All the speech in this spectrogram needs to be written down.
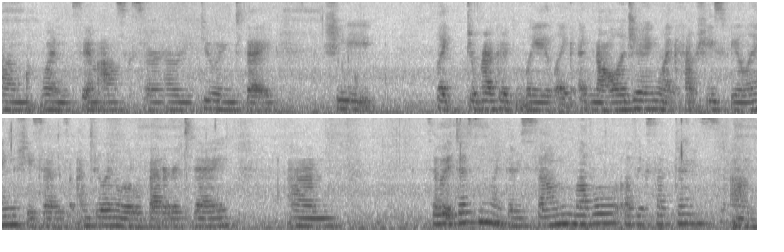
Um, when Sam asks her, "How are you doing today?" she like directly like acknowledging like how she's feeling. She says, "I'm feeling a little better today." Um, so it does seem like there's some level of acceptance. Um,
